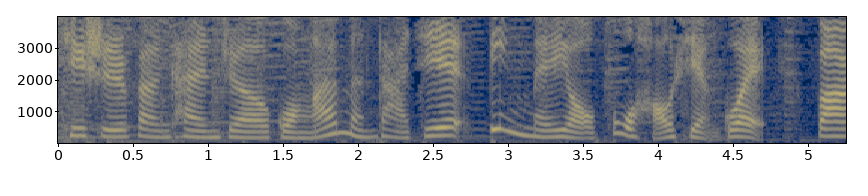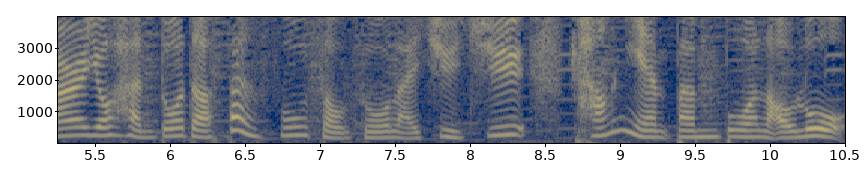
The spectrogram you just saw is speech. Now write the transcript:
其实，翻看着广安门大街，并没有富豪显贵，反而有很多的贩夫走卒来聚居，常年奔波劳碌。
